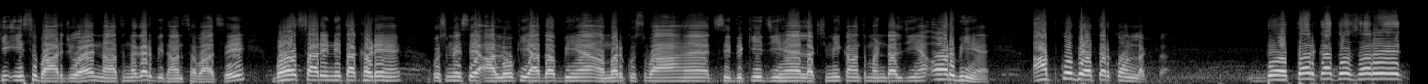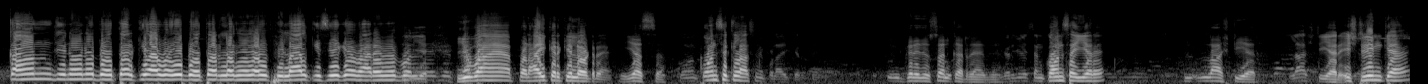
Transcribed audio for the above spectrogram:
कि इस बार जो है नाथनगर विधानसभा से बहुत सारे नेता खड़े हैं। उसमें से आलोक यादव भी हैं, अमर कुशवाहा हैं, सिद्दकी जी हैं, लक्ष्मीकांत मंडल जी हैं, और भी हैं। आपको बेहतर कौन लगता है? बेहतर का तो सर काम जिन्होंने बेहतर किया वही बेहतर लगेगा फ़िलहाल किसी के बारे में बोलिए युवा हैं पढ़ाई करके लौट रहे हैं? यस सर कौन, कौन से क्लास में पढ़ाई करते हैं? ग्रेजुएशन कर रहे हैं अभी। ग्रेजुएशन कौन सा ईयर है? Last year last year stream क्या है?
